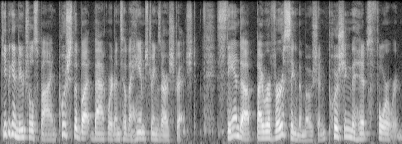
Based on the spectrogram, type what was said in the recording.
Keeping a neutral spine, push the butt backward until the hamstrings are stretched. Stand up by reversing the motion, pushing the hips forward.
